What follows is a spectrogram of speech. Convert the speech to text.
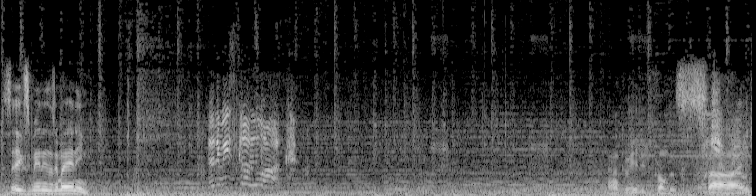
Six minutes remaining. Want to hit it from the side.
